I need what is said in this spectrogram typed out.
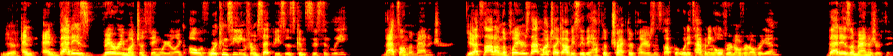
yeah, and and that is very much a thing where you're like, oh, if we're conceding from set pieces consistently, that's on the manager. Yeah. That's not on the players that much. Like obviously they have to track their players and stuff, but when it's happening over and over and over again, that is a manager thing.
